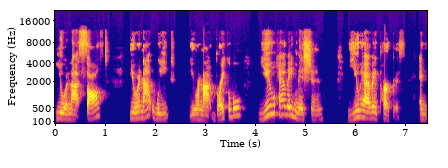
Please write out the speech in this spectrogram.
You are not soft. You are not weak. You are not breakable. You have a mission. You have a purpose. And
